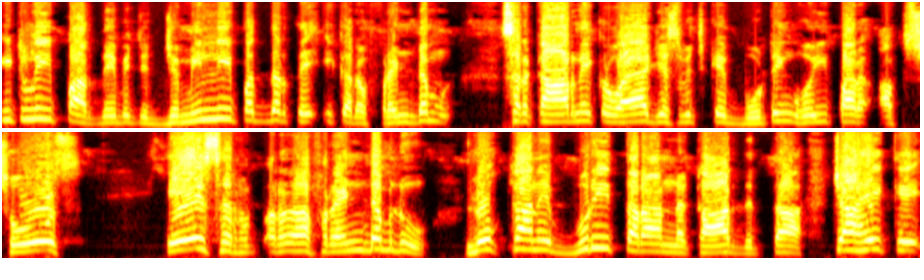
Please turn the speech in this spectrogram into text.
ਇਟਲੀ ਭਰ ਦੇ ਵਿੱਚ ਜ਼ਮੀਨੀ ਪੱਧਰ ਤੇ ਇੱਕ ਰੈਫਰੈਂਡਮ ਸਰਕਾਰ ਨੇ ਕਰਵਾਇਆ, ਜਿਸ ਵਿੱਚ ਕਿ VOTING ਹੋਈ, ਪਰ ਅਫਸੋਸ ਇਸ ਰੈਫਰੈਂਡਮ ਨੂੰ ਲੋਕਾਂ ਨੇ ਬੁਰੀ ਤਰ੍ਹਾਂ ਨਕਾਰ ਦਿੱਤਾ। ਚਾਹੇ ਕਿ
